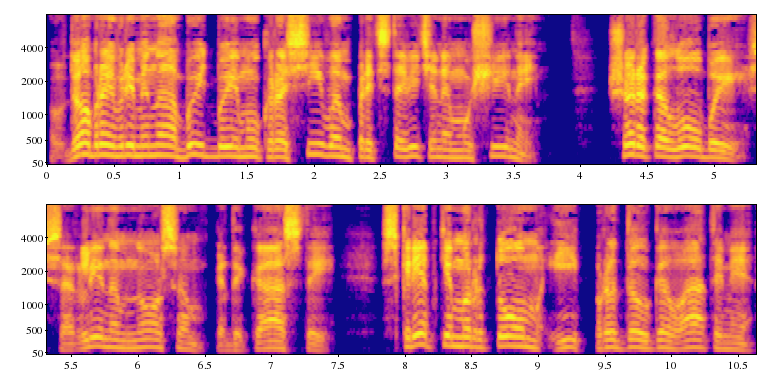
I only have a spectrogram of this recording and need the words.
В добрые времена быть бы ему красивым, представительным мужчиной. Широколобый, с орлиным носом, кадыкастый, с крепким ртом и продолговатыми,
